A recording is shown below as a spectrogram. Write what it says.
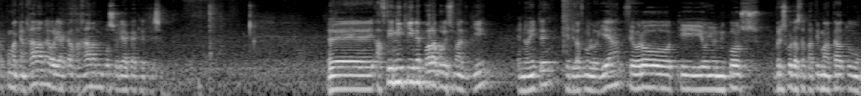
ακόμα και αν χάναμε, οριακά θα χάναμε, όπω οριακά κερδίσαμε. Ε, αυτή η νίκη είναι πάρα πολύ σημαντική, εννοείται, για τη βαθμολογία. Θεωρώ ότι ο Ιωνικός, βρίσκοντας τα πατήματά του,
